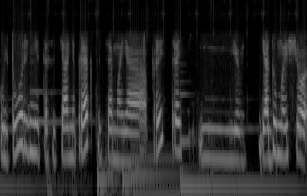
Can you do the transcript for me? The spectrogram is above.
Культурні та соціальні проекти це моя пристрасть, і я думаю, що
